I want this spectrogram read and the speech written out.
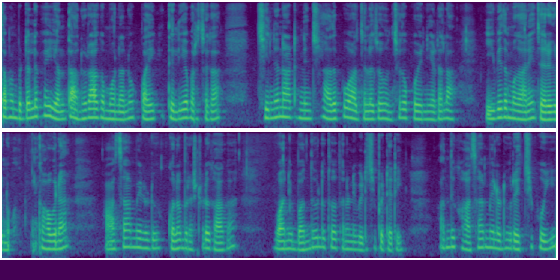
తమ బిడ్డలపై ఎంత అనురాగమోనను పైకి తెలియపరచగా చిన్ననాటి నుంచి అదుపు ఆర్జనలతో ఉంచకపోయిన ఎడల ఈ విధముగానే జరుగును. కావున ఆసామీనుడు కులభ్రష్టుడు కాగా వాని బంధువులతో తనని విడిచిపెట్టరి. అందుకు ఆసామీనుడు రెచ్చిపోయి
